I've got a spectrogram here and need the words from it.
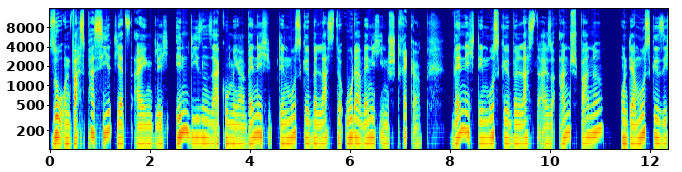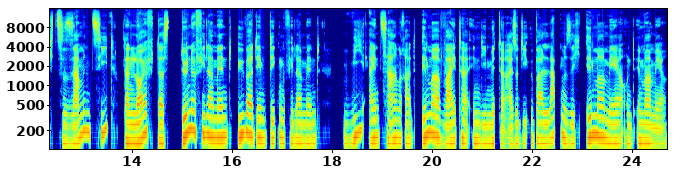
So, und was passiert jetzt eigentlich in diesem Sarkomer, wenn ich den Muskel belaste oder wenn ich ihn strecke? Wenn ich den Muskel belaste, also anspanne, und der Muskel sich zusammenzieht, dann läuft das dünne Filament über dem dicken Filament wie ein Zahnrad immer weiter in die Mitte. Also die überlappen sich immer mehr und immer mehr.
